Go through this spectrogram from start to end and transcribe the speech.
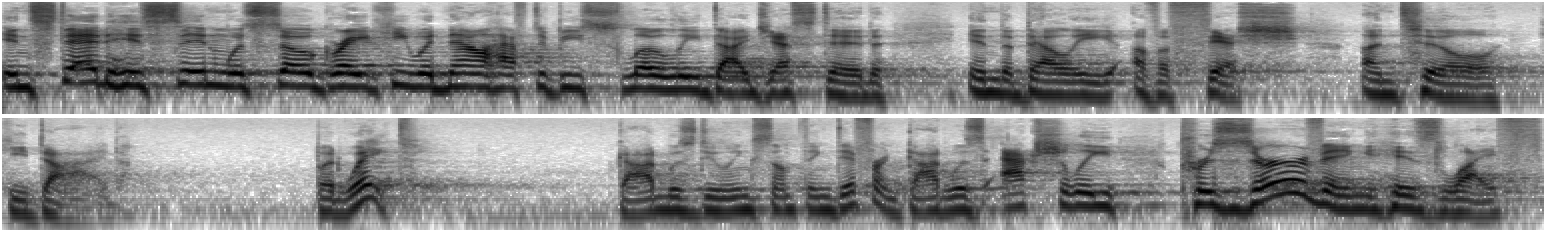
Instead, his sin was so great he would now have to be slowly digested in the belly of a fish until he died. But wait, God was doing something different. God was actually preserving his life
